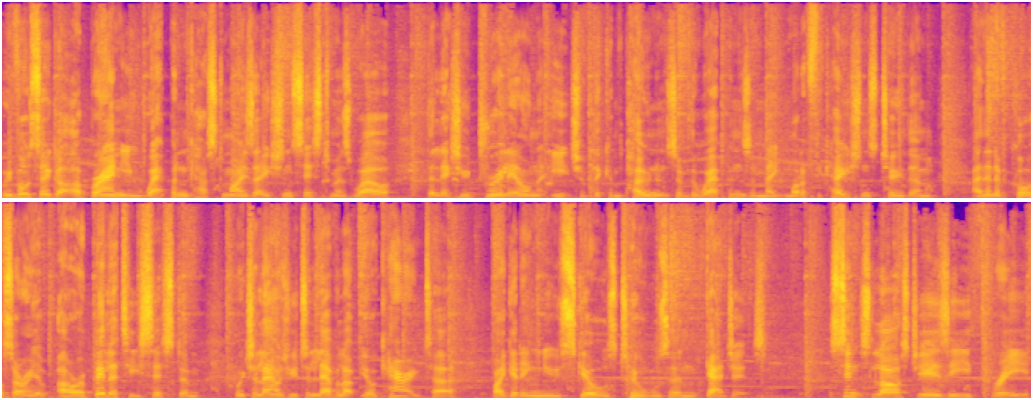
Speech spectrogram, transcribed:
We've also got a brand new weapon customization system as well that lets you drill in on each of the components of the weapons and make modifications to them. And then, of course, our, our ability system, which allows you to level up your character by getting new skills, tools, and gadgets. Since last year's E3,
